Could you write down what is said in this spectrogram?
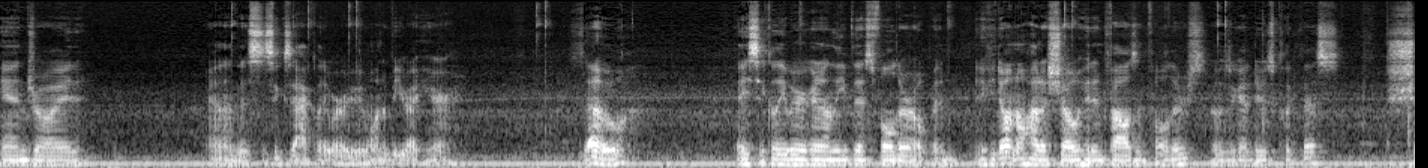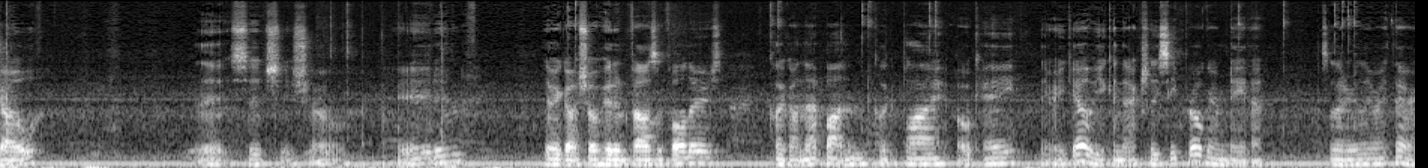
Android, and then this is exactly where we want to be right here. So basically we're going to leave this folder open. If you don't know how to show hidden files and folders, all you're going to do is click this, show, it should show hidden, there we go, show hidden files and folders, click on that button, click apply, okay, there you go, you can actually see program data, it's literally right there.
